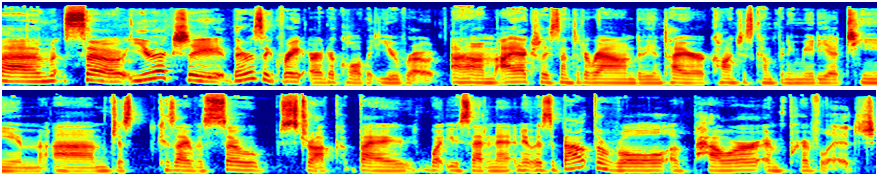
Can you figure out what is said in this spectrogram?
Um, so you actually, there was a great article that you wrote. Um, I actually sent it around to the entire Conscious Company Media team, um, just because I was so struck by what you said in it, and it was about the role of power and privilege.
